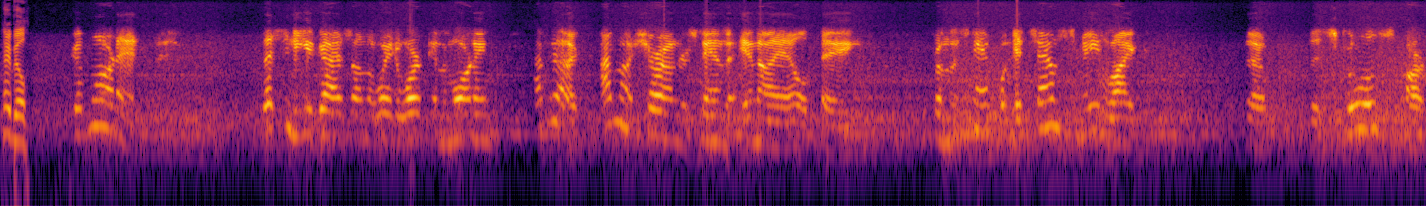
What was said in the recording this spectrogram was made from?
Hey, Bill. Good morning. Listening to you guys on the way to work in the morning, I've got. A, I'm not sure I understand the NIL thing. From the standpoint, it sounds to me like the the schools are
